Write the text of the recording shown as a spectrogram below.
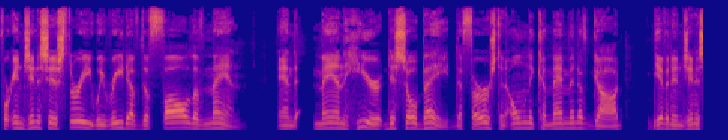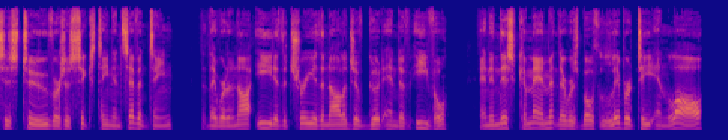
For in Genesis 3, we read of the fall of man, and man here disobeyed the first and only commandment of God given in Genesis 2, verses 16 and 17, that they were to not eat of the tree of the knowledge of good and of evil. And in this commandment there was both liberty and law.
